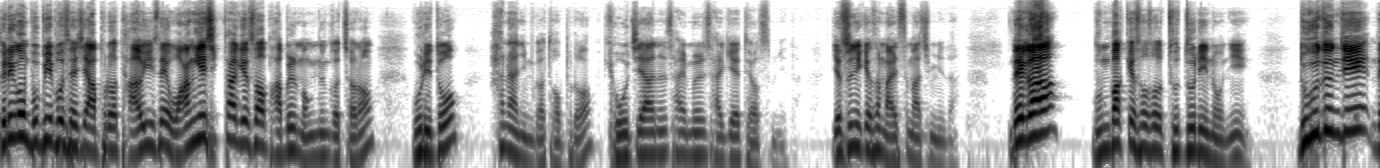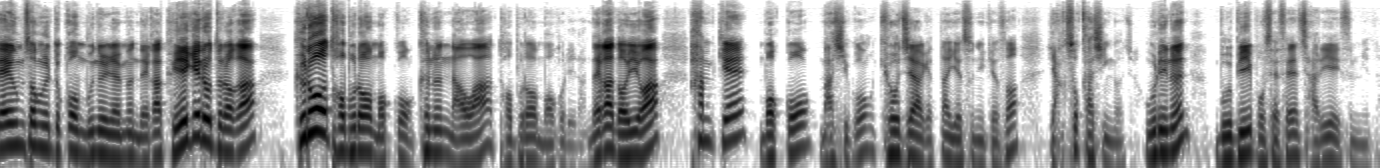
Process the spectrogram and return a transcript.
그리고 무비보셋이 앞으로 다윗의 왕의 식탁에서 밥을 먹는 것처럼 우리도 하나님과 더불어 교제하는 삶을 살게 되었습니다. 예수님께서 말씀하십니다. 내가 문 밖에 서서 두드리노니 누구든지 내 음성을 듣고 문을 열면 내가 그에게로 들어가 그로 더불어 먹고 그는 나와 더불어 먹으리라. 내가 너희와 함께 먹고 마시고 교제하겠다. 예수님께서 약속하신 거죠. 우리는 무비보셋의 자리에 있습니다.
